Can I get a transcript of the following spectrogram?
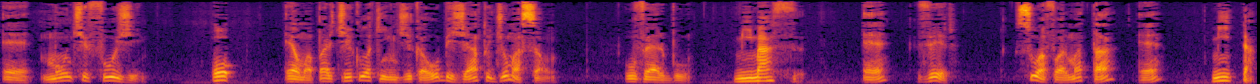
É Monte Fuji. O é uma partícula que indica objeto de uma ação. O verbo mimasu é ver. Sua forma tá é mita.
